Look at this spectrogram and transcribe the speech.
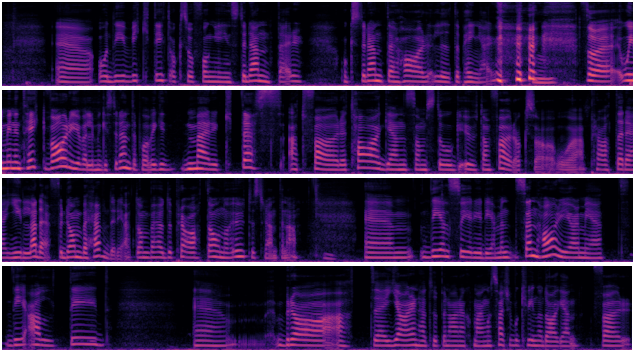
Uh, och det är viktigt också att fånga in studenter och studenter har lite pengar. Mm. så eh, Women in Tech var det ju väldigt mycket studenter på vilket märktes att företagen som stod utanför också och pratade gillade för de behövde det. De behövde prata och nå ut till studenterna. Mm. Um, dels så är det ju det men sen har det att göra med att det är alltid um, bra att uh, göra den här typen av arrangemang och särskilt på kvinnodagen för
